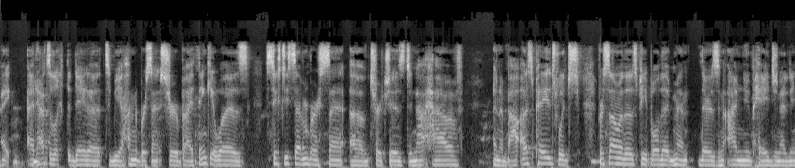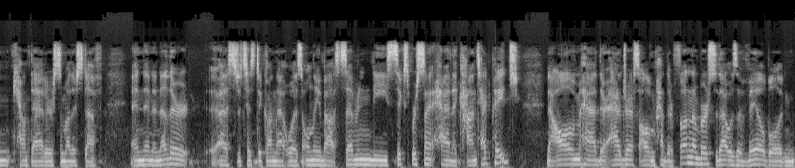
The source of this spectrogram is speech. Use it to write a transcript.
I, I'd have to look at the data to be 100% sure, but I think it was 67% of churches did not have an about us page, which for some of those people that meant there's an I'm new page and I didn't count that or some other stuff. And then another uh, statistic on that was only about 76% had a contact page. Now all of them had their address, all of them had their phone number, so that was available and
